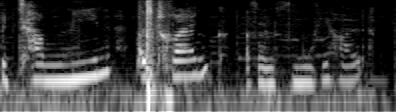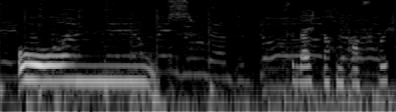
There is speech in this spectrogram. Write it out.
Vitamingetränk, also ein Smoothie halt. Und vielleicht noch ein paar Früchte.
